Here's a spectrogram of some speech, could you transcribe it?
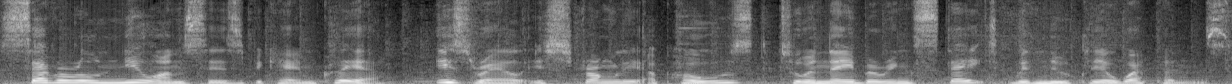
several nuances became clear. Israel is strongly opposed to a neighboring state with nuclear weapons.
